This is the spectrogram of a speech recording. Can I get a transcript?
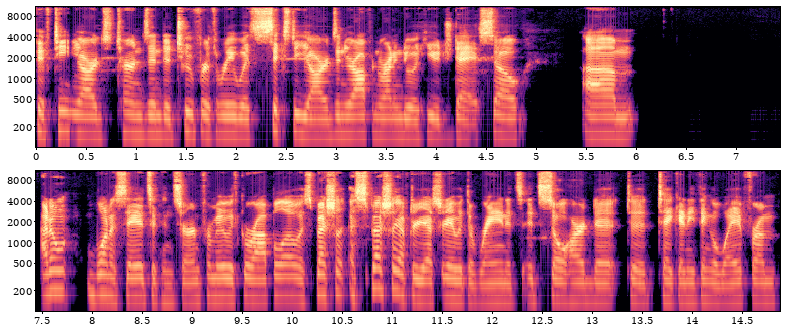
15 yards turns into two for three with 60 yards, and you're off and running to a huge day. So, um, I don't want to say it's a concern for me with Garoppolo, especially especially after yesterday with the rain. It's it's so hard to to take anything away from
